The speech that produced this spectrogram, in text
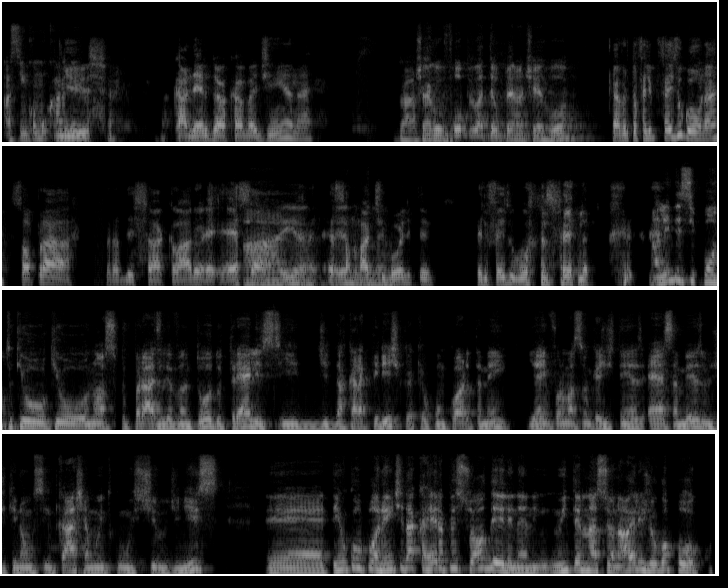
Assim como o Carneiro. Isso. O Carneiro deu a cavadinha, né? O Thiago Volpe bateu o pênalti e errou. O Everton Felipe fez o gol, né? Só para deixar claro, é, essa, ah, aí, é, essa aí parte boa ele teve. Ele fez o gol né? Além desse ponto que o, que o nosso Praz levantou, do Trellis, e de, da característica, que eu concordo também, e a informação que a gente tem é essa mesmo, de que não se encaixa muito com o estilo de Nice, é, tem o componente da carreira pessoal dele, né? No Internacional ele jogou pouco.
